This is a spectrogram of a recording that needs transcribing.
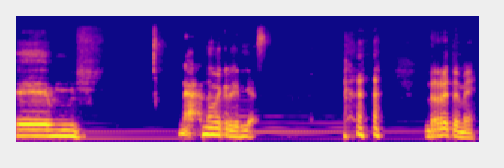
Eh, no me creerías. Réteme.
